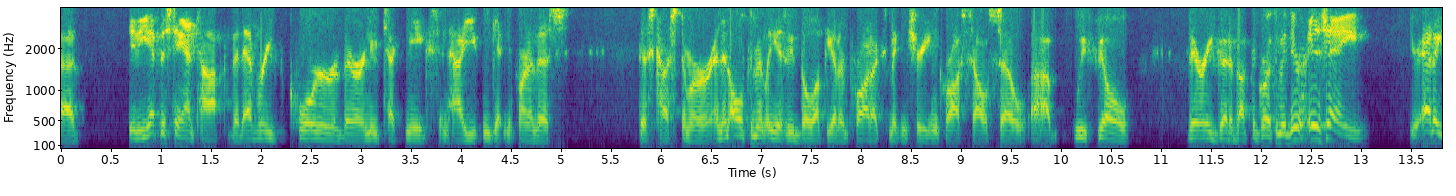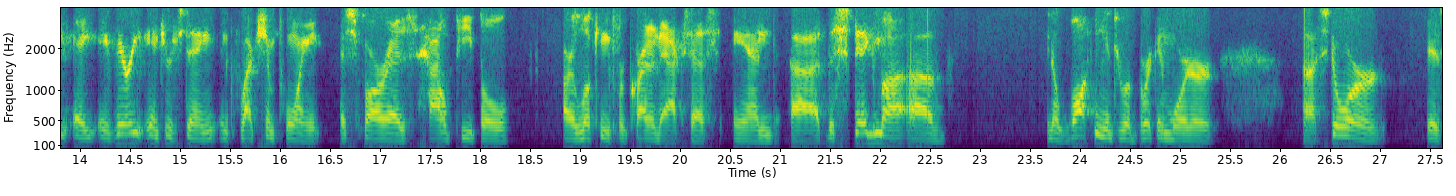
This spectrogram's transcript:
uh, you have to stay on top of it. Every quarter there are new techniques and how you can get in front of this this customer, and then ultimately as we build up the other products, making sure you can cross sell. So uh, we feel very good about the growth. I mean there is a you're at a, a, a very interesting inflection point as far as how people are looking for credit access and uh, the stigma of you know walking into a brick and mortar uh, store is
